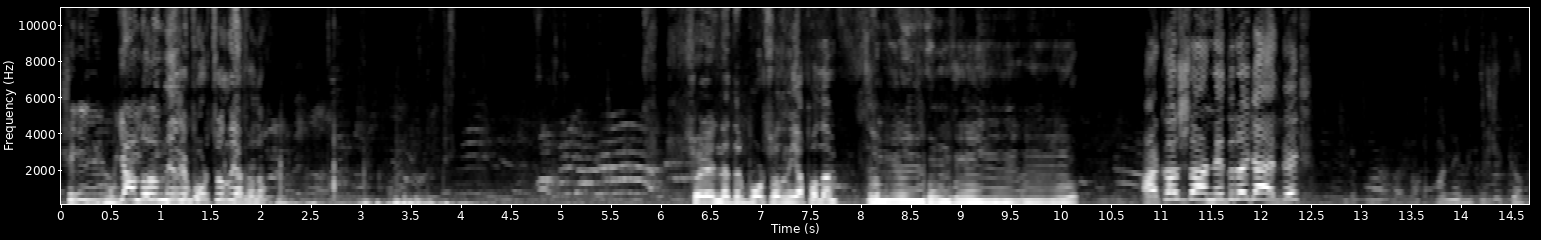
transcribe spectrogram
Şimdi bir yandan da portalı yapalım. Şöyle nedir portalını yapalım. Arkadaşlar Nether'a geldik. Anne video çekiyorum.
